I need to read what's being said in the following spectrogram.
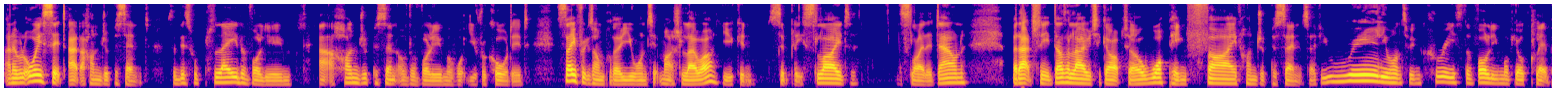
and it will always sit at 100%. So this will play the volume at 100% of the volume of what you've recorded. Say for example though you want it much lower, you can simply slide the slider down, but actually it does allow you to go up to a whopping 500%. So if you really want to increase the volume of your clip,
